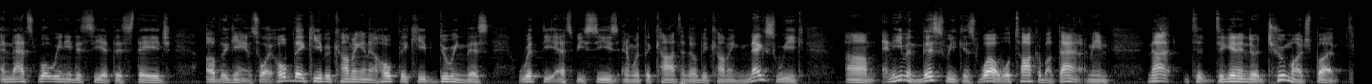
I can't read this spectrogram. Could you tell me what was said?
and that's what we need to see at this stage of the game. So I hope they keep it coming, and I hope they keep doing this with the SBCs and with the content that'll be coming next week. Um, and even this week as well. We'll talk about that. I mean, not to, to get into it too much, but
